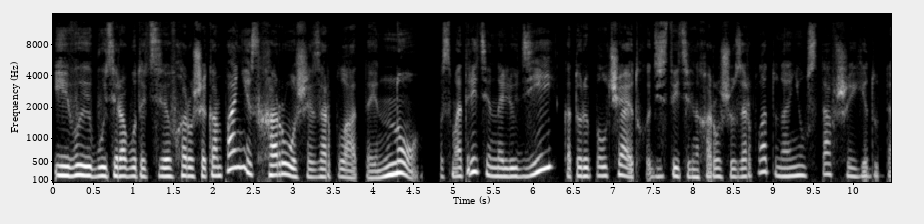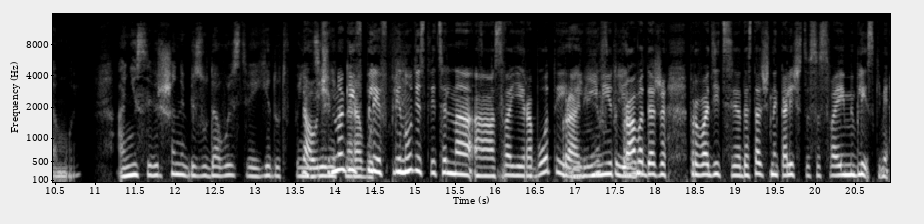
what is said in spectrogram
и вы будете работать в хорошей компании с хорошей зарплатой, но посмотрите на людей, которые получают действительно хорошую зарплату, но они уставшие едут домой они совершенно без удовольствия едут в понедельник Да, очень многие на работу. в плену действительно а, своей работы Правильно, и не имеют права даже проводить достаточное количество со своими близкими.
